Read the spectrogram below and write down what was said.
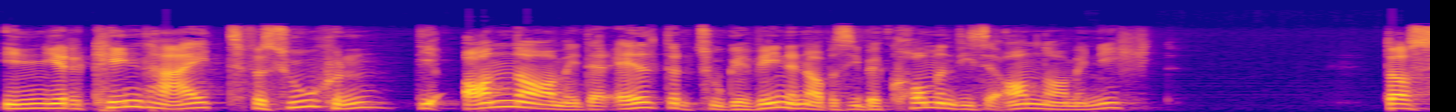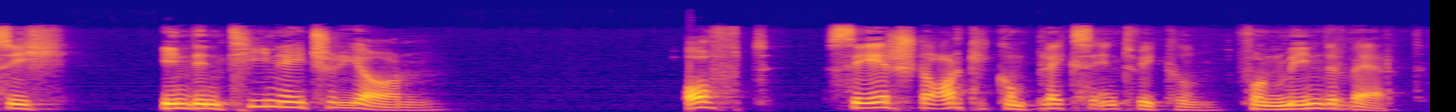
in ihrer Kindheit versuchen, die Annahme der Eltern zu gewinnen, aber sie bekommen diese Annahme nicht, dass sich in den Teenagerjahren oft sehr starke Komplexe entwickeln von Minderwert.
